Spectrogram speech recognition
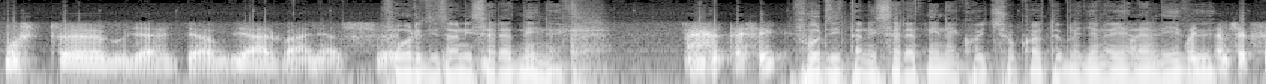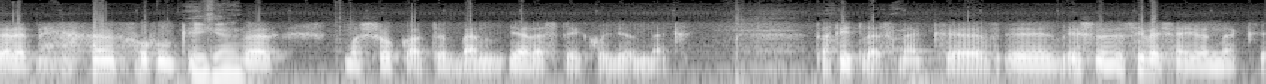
Most ugye, a járvány az... Fordítani szeretnének? Tessék? Fordítani szeretnének, hogy sokkal több legyen a jelenlévő? Vagy nem csak szeretnénk, fogunk is, Igen. mert most sokkal többen jelezték, hogy jönnek. Tehát itt lesznek, és szívesen jönnek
